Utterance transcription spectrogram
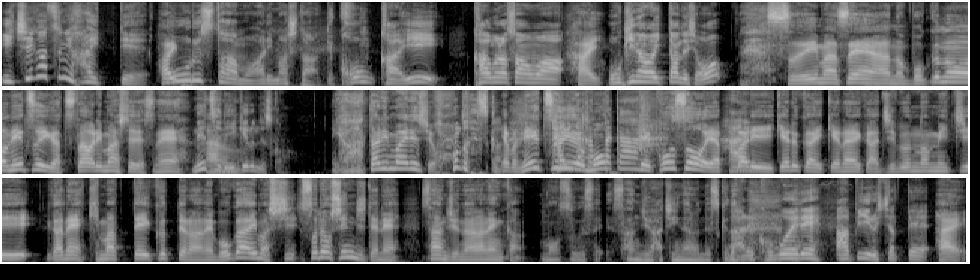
1月に入ってオはい。ールスターもありました、で今回川村さんははい。沖縄行ったんでしょ？すいません。あの僕の熱意が伝わりましてですね。熱意でいけるるんですか？いや当たり前ですよ。本当ですか？やっぱ熱意を持ってこそやっぱはりいけるかいけないか自分の道がね決まっていくっていうのはね僕は今しそれを信じてね37年間もうすぐせ38になるんですけど。あれ小声でアピールしちゃって。はい。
